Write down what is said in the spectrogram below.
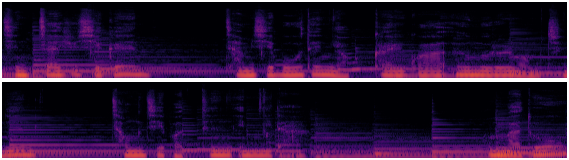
진짜 휴식은 잠시 모든 역할과 의무를 멈추는 정지 버튼입니다. 엄마도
